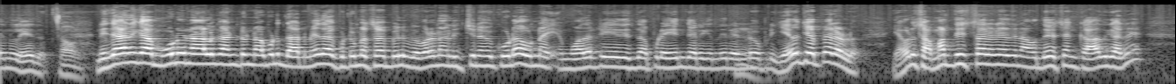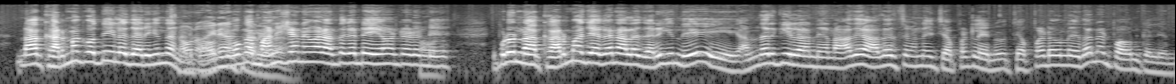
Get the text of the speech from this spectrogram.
ఏం లేదు. నిజానికి ఆ మూడు నాలుగు అంటున్నప్పుడు దాని మీద ఆ కుటుంబ సభ్యులు వివరణలు ఇచ్చినవి కూడా ఉన్నాయి. మొదటి అప్పుడు ఏం జరిగింది రెండో అప్పుడు ఏదో చెప్పారు వాళ్ళు. ఎవరు సమర్థిస్తారనేది నా ఉద్దేశం కాదు కానీ నా కర్మ కొద్దీ ఇలా జరిగిందని ఒక మనిషి అనేవాడు అంతకంటే ఏమంటాడండి? ఇప్పుడు నా కర్మ జగన్ అలా జరిగింది. అందరికీ ఇలా నేను అదే ఆదర్శం అనేది చెప్పట్లేను. చెప్పడం లేదా నాకు Pawan Kalyan.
